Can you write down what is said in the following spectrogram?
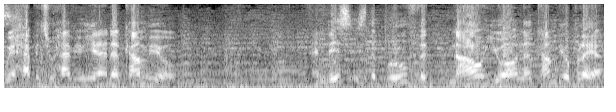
we're happy to have you here at El Cambio. And this is the proof that now you are an El Cambio player.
